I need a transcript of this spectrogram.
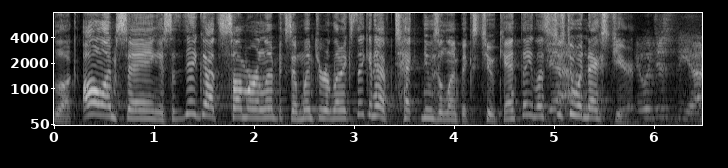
Look, all I'm saying is that they've got Summer Olympics and Winter Olympics. They can have Tech News Olympics too, can't they? Let's just do it next year. It would just be us.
